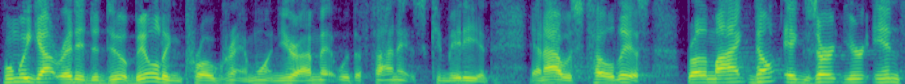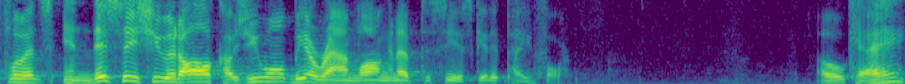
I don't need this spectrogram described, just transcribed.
When we got ready to do a building program one year, I met with the finance committee and, and I was told this Brother Mike, don't exert your influence in this issue at all because you won't be around long enough to see us get it paid for. Okay?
